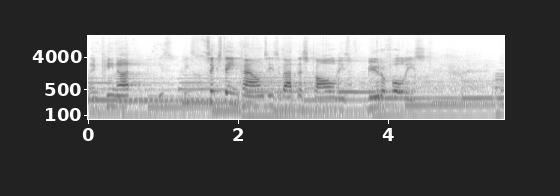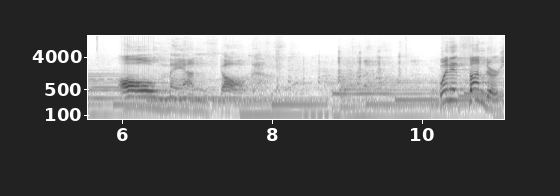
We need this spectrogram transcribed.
named Peanut. He's, he's 16 pounds. He's about this tall. He's beautiful. He's all man dog. When it thunders,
